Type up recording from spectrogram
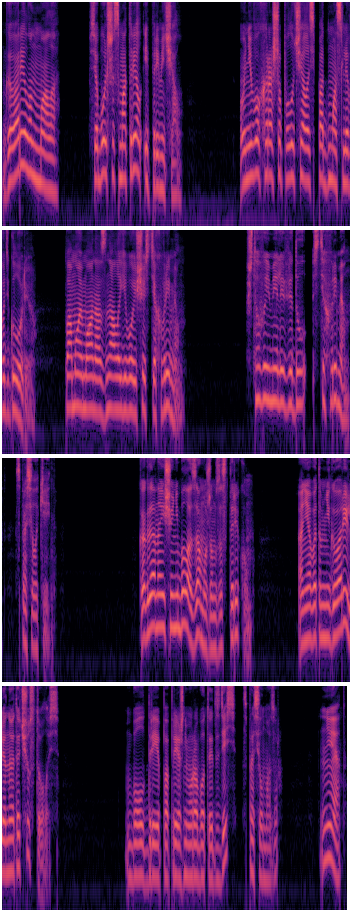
Говорил он мало, все больше смотрел и примечал. У него хорошо получалось подмасливать Глорию. По-моему, она знала его еще с тех времен. «Что вы имели в виду с тех времен? спросила Кейт. «Когда она еще не была замужем за стариком. Они об этом не говорили, но это чувствовалось». «Болдри по-прежнему работает здесь?» — спросил Мазур. «Нет,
